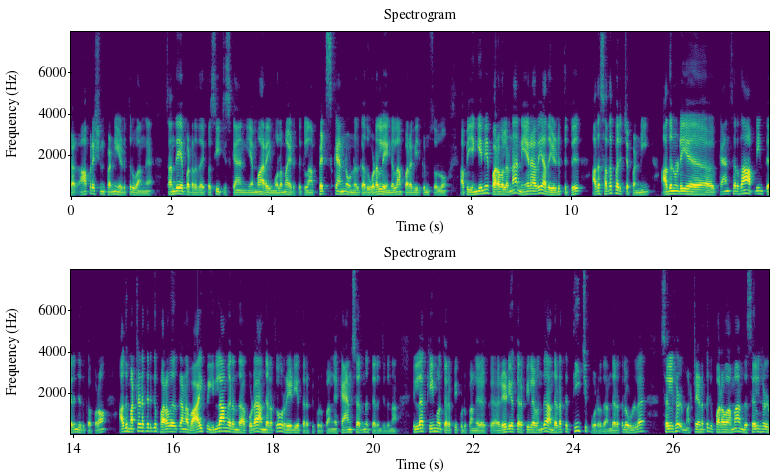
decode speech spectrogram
க ஆப்ரேஷன் பண்ணி எடுத்துருவாங்க. சந்தேகப்படுறத இப்போ சிடி ஸ்கேன் எம்ஆர்ஐ மூலமாக எடுத்துக்கலாம். பெட் ஸ்கேன் ஒன்று இருக்குது அது உடலில் எங்கெல்லாம் பரவியிருக்குன்னு சொல்லும். அப்போ எங்கேயுமே பரவலைன்னா நேராகவே அதை எடுத்துட்டு அதை சதப்பரிச்சை பண்ணி அதனுடைய கேன்சர் தான் அப்படின்னு தெரிஞ்சதுக்கப்புறம் அது மற்ற இடத்திற்கு பரவதற்கான வாய்ப்பு இல்லாமல் இருந்தால் கூட அந்த இடத்துல ஒரு ரேடியோ தெரப்பி கொடுப்பாங்க. கேன்சர்னு தெரிஞ்சதுன்னா. இல்லை கீமோதெரப்பி கொடுப்பாங்க. ரேடியோ தெரப்பியில் வந்து அந்த இடத்த தீச்சு போடுறது. அந்த இடத்துல உள்ள செல்கள் மற்ற இடத்துக்கு பரவாமல் அந்த செல்கள்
